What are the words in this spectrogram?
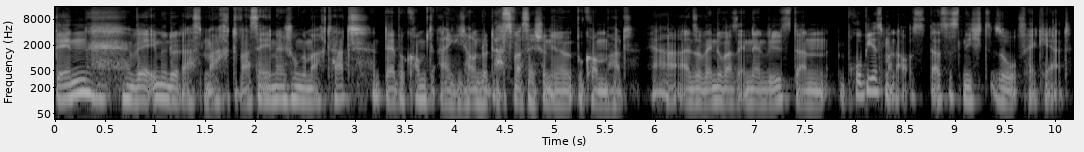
Denn wer immer nur das macht, was er immer schon gemacht hat, der bekommt eigentlich auch nur das, was er schon immer bekommen hat. Ja, also wenn du was ändern willst, dann probier es mal aus. Das ist nicht so verkehrt.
